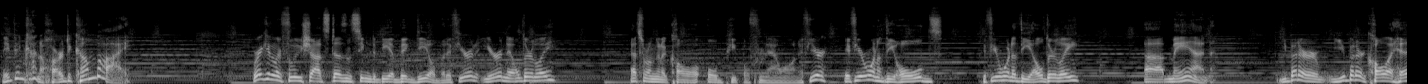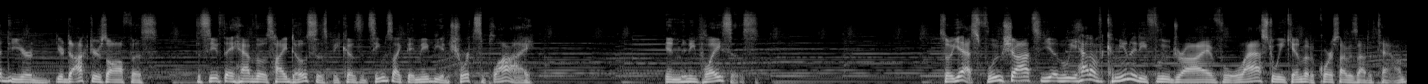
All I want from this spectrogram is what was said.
they've been kind of hard to come by. Regular flu shots doesn't seem to be a big deal, but if you're you're an elderly, that's what I'm going to call old people from now on. If you're if you're one of the olds, if you're one of the elderly, uh, man, you better you better call ahead to your your doctor's office to see if they have those high doses because it seems like they may be in short supply in many places. So yes, flu shots. We had a community flu drive last weekend, but of course I was out of town,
